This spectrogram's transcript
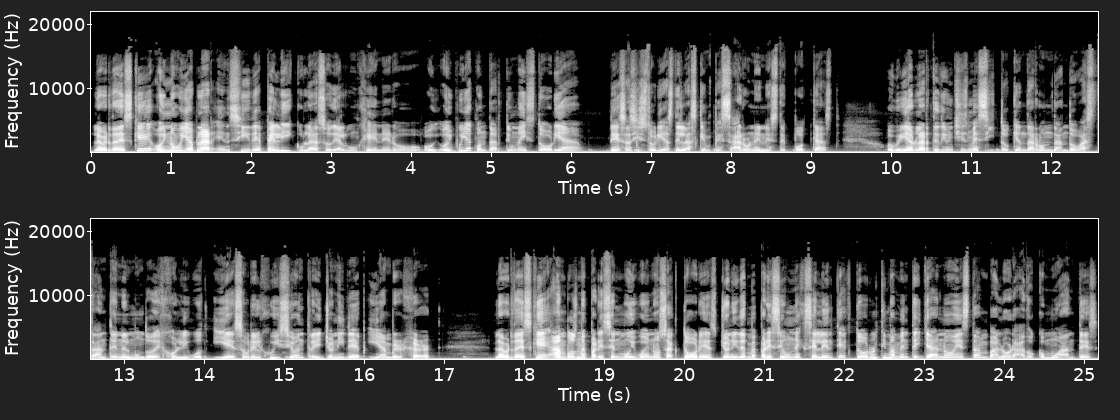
La verdad es que hoy no voy a hablar en sí de películas o de algún género. Hoy, hoy voy a contarte una historia de esas historias de las que empezaron en este podcast. Hoy hablarte de un chismecito que anda rondando bastante en el mundo de Hollywood y es sobre el juicio entre Johnny Depp y Amber Heard. La verdad es que ambos me parecen muy buenos actores. Johnny Depp me parece un excelente actor. Últimamente ya no es tan valorado como antes,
